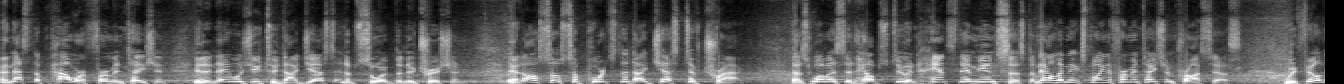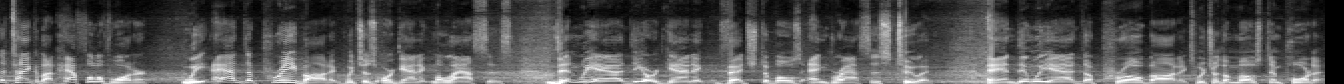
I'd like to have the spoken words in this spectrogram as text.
And that's the power of fermentation. It enables you to digest and absorb the nutrition. It also supports the digestive tract as well as it helps to enhance the immune system. Now, let me explain the fermentation process. We fill the tank about half full of water. We add the prebiotic, which is organic molasses. Then we add the organic vegetables and grasses to it. And then we add the probiotics, which are the most important.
